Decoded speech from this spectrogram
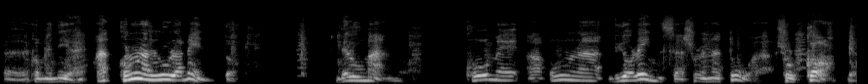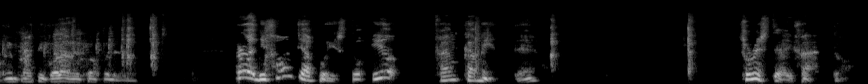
eh, come dire, a, con un annullamento dell'umano come a una violenza sulla natura, sul corpo, in particolare il corpo dell'uomo. Allora, di fronte a questo, io francamente sono esterrifatto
